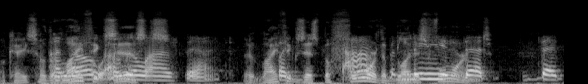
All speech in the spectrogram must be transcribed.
Okay, so the I life know, I exists. realize that. The life But exists I before the blood is formed. That, that,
